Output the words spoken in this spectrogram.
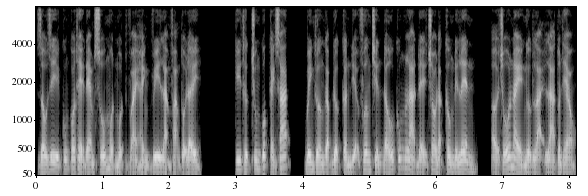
Dầu gì cũng có thể đem số một một vài hành vi làm phạm tội đây. Kỳ thực trung quốc cảnh sát, bình thường gặp được cần địa phương chiến đấu cũng là để cho đặc công đến lên, ở chỗ này ngược lại là tuân theo,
